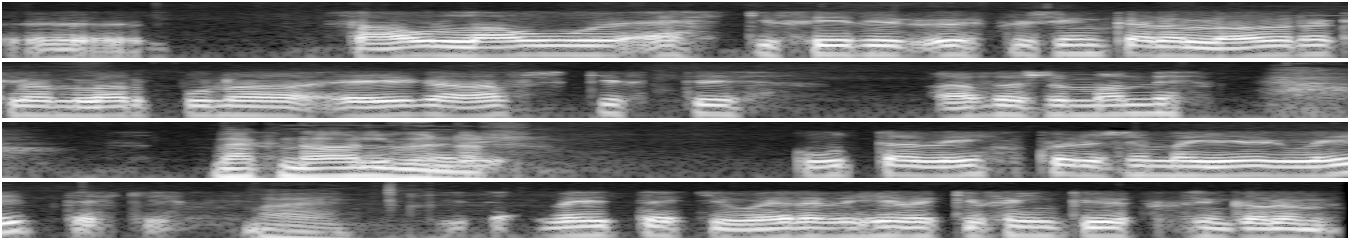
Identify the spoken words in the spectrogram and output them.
Uh, þá lágu ekki fyrir upplýsingar að lögreglan var búin að eiga afskipti af þessum manni Vegna ölfunar? út af einhverju sem að ég veit ekki. Nei. Ég veit ekki og er, hef ekki fengið upplýsingar um.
